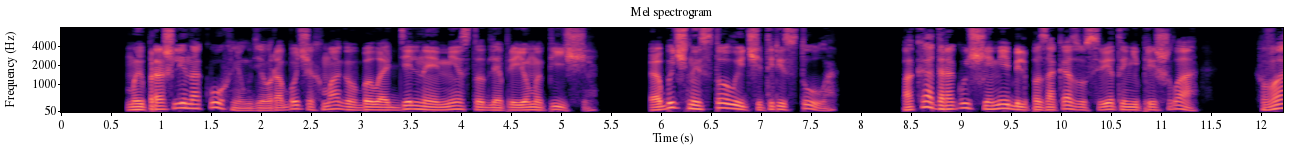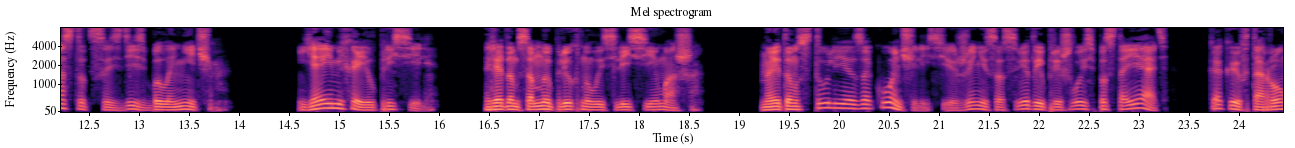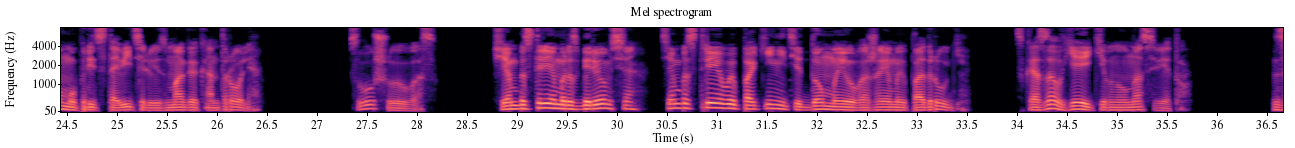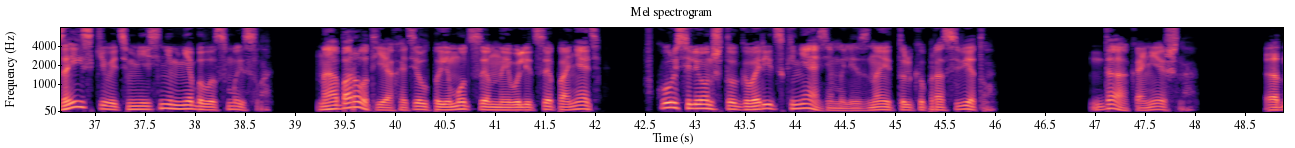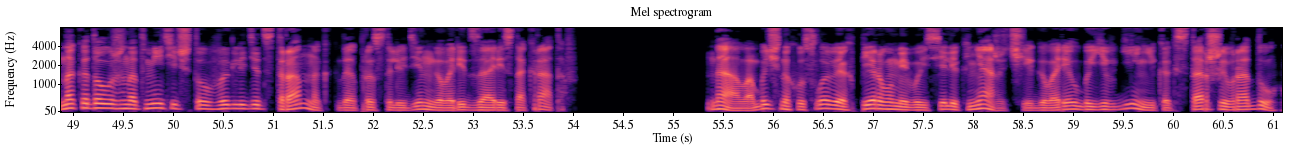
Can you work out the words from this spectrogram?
Мы прошли на кухню, где у рабочих магов было отдельное место для приема пищи. Обычный стол и четыре стула. Пока дорогущая мебель по заказу Светы не пришла, хвастаться здесь было нечем. Я и Михаил присели. Рядом со мной плюхнулась Лисия и Маша. На этом стулья закончились, и Жене со Светой пришлось постоять, как и второму представителю из мага-контроля. Слушаю вас. Чем быстрее мы разберемся, тем быстрее вы покинете дом моей уважаемой подруги, сказал я и кивнул на Свету. Заискивать мне с ним не было смысла. Наоборот, я хотел по эмоциям на его лице понять, в курсе ли он, что говорит с князем, или знает только про Свету. Да, конечно. Однако должен отметить, что выглядит странно, когда простолюдин говорит за аристократов. Да, в обычных условиях первыми бы сели княжичи, и говорил бы Евгений, как старший в роду.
